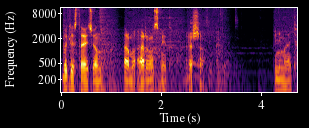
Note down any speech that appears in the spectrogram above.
Будет ли ставить он Арма Армор Смит? Хорошо. Понимает.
